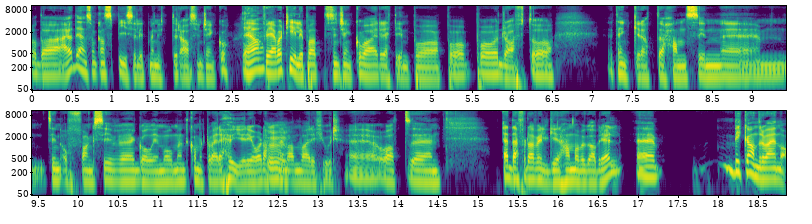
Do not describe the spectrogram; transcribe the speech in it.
Og da er jo det en som kan spise litt minutter av Zinchenko. Ja. For jeg var tidlig på at Zinchenko var rett inn på, på, på draft. og jeg tenker at hans sin, eh, sin offensive goal involvement kommer til å være høyere i år da, mm. enn hva den var i fjor. Eh, og at jeg eh, derfor da velger han over Gabriel bikke andre veien nå.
